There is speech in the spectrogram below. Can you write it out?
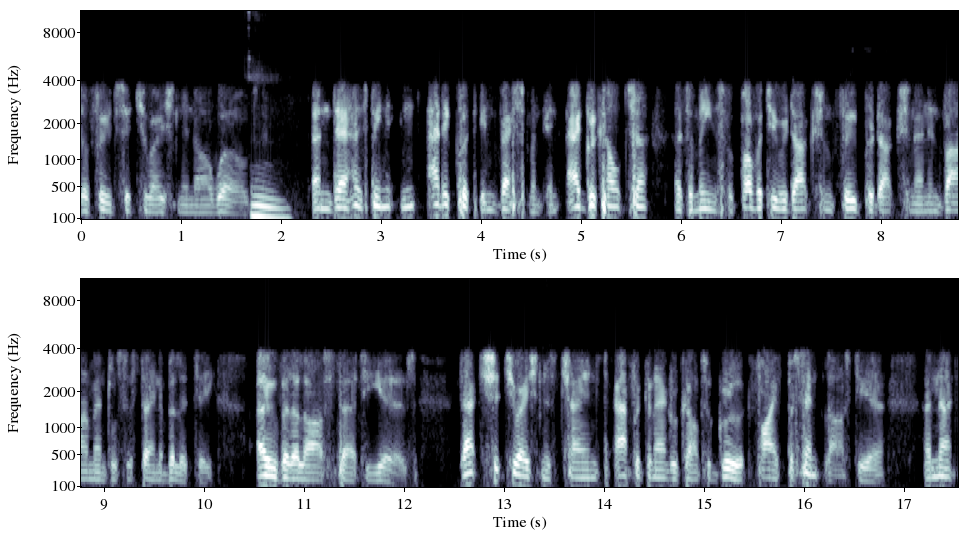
the food situation in our world. Mm. And there has been inadequate investment in agriculture as a means for poverty reduction, food production, and environmental sustainability over the last 30 years. That situation has changed. African agriculture grew at 5% last year, and that's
